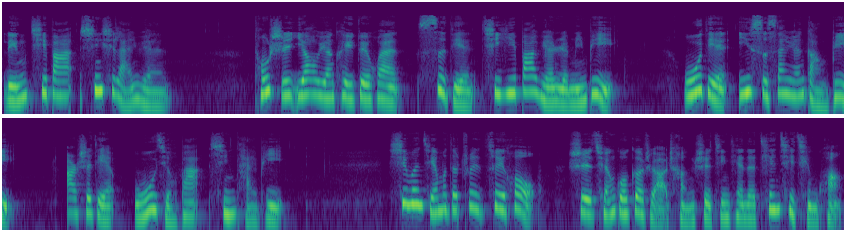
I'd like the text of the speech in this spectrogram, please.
零七八新西兰元。同时，一澳元可以兑换四点七一八元人民币，五点一四三元港币，二十点五九八新台币。新闻节目的最最后是全国各主要城市今天的天气情况。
